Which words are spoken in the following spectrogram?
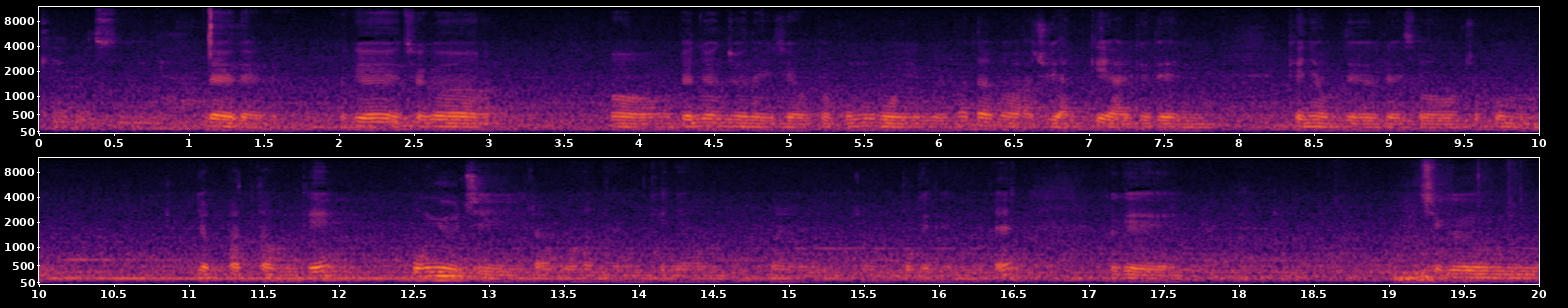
개입을 할수 있느냐. 네네. 그게 제가 어, 몇 년 전에 이제 어떤 공부 모임을 하다가 아주 얕게 알게 된 개념들에서 조금 엿봤던 게 공유지라고 하는 개념을 좀 보게 됐는데 그게 지금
